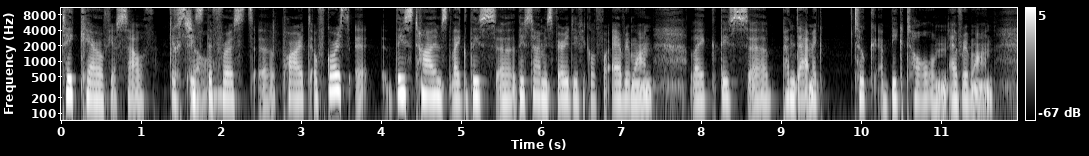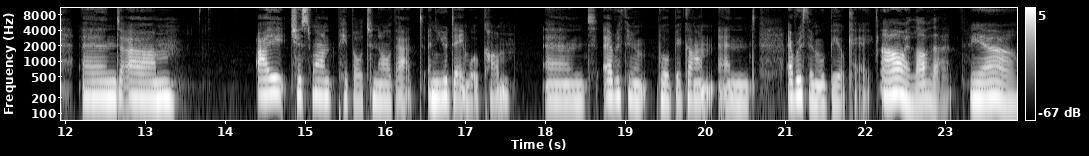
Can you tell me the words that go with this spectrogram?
take care of yourself. This is the first uh, part. Of course, uh, these times like this, uh, this time is very difficult for everyone. Like this uh, pandemic took a big toll on everyone, and um, I just want people to know that a new day will come, and everything will be gone, and everything will be okay. Oh, I love that. Yeah.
